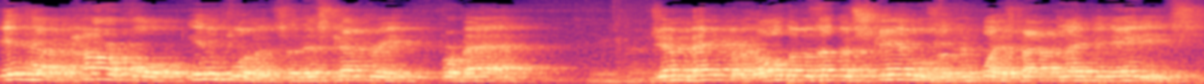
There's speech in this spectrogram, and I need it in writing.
it had a powerful influence in this country for bad. Jim Bakker and all those other scandals that took place back in the 1980s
